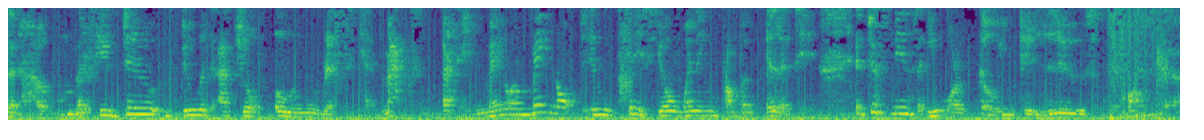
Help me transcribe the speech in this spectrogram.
At home, but if you do, do it at your own risk. Max betting may or may not increase your winning probability. It just means that you are going to lose faster.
